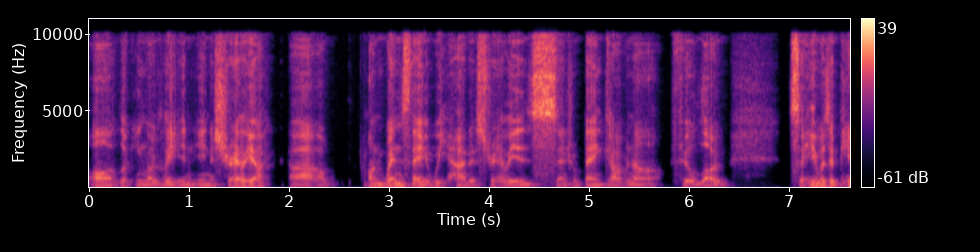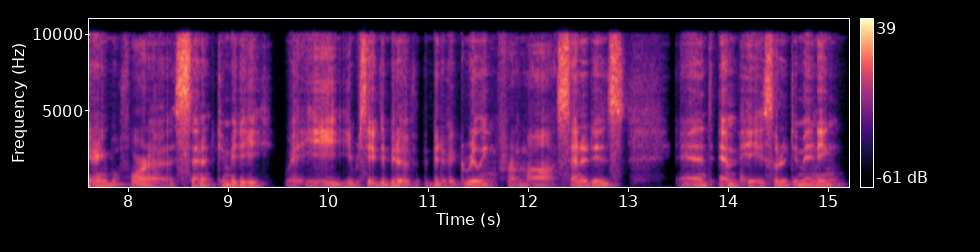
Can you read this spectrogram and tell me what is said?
uh, looking locally in, in Australia, uh, on Wednesday, we had Australia's central bank governor, Phil Lowe. So he was appearing before a Senate committee where he, he received a bit of a bit of a grilling from uh, senators and MPs sort of demanding,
